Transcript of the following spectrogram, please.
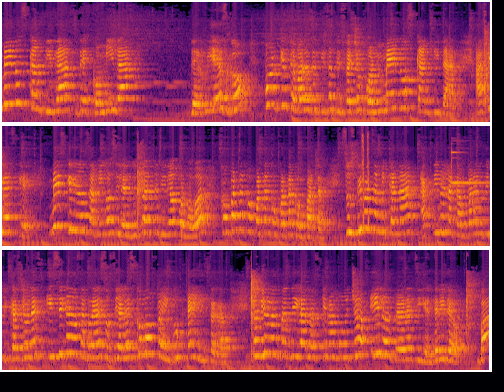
menos cantidad de comida de riesgo porque te vas a sentir satisfecho con menos cantidad. Así es que, mis queridos amigos, si les gustó este video, por favor, compartan, compartan, compartan, compartan. Suscríbanse a mi canal, activen la campana de notificaciones y síganos en redes sociales como Facebook e Instagram. Que Dios los bendiga, los quiero mucho y los veo en el siguiente video. Bye.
